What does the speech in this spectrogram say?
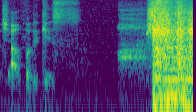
Watch out for the kiss.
